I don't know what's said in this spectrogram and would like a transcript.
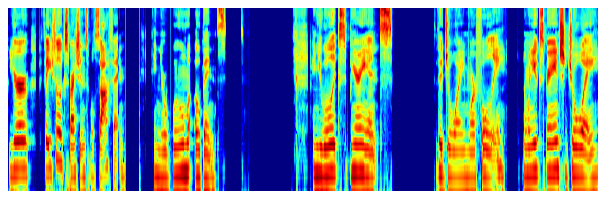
your facial expressions will soften and your womb opens. And you will experience the joy more fully. And when you experience joy,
